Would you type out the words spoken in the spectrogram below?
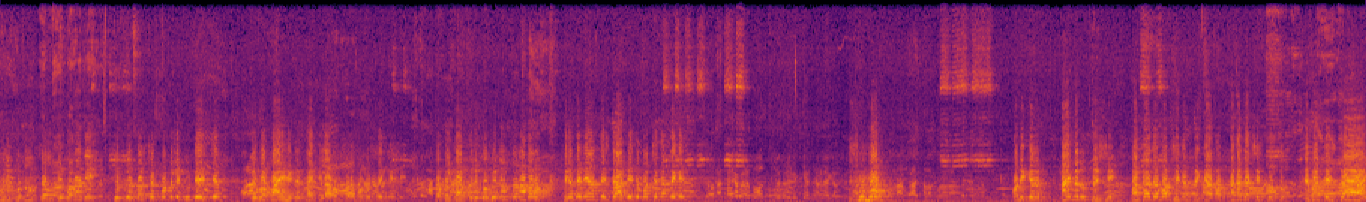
পরিপূর্ণ উৎসাহ উদ্দীপনা নিয়ে সুপ্রিয় দর্শক মন্ডলী ছুটে এসেছেন যুবা পায়ে হেঁটে সাইকেল আরম্ভ করে মোটর সাইকেল নিয়ে সকলকে আন্তরিক অভিনন্দন। আবারও সেখানে নেওয়ার চেষ্টা আজ যেমন সেখান থেকে। শুভ। অনেকের নাইমের উদ্দেশ্যে পাল্টা জবাব সেখান থেকে আবার। দেখা যাক শেষ পর্যন্ত। এবার চেষ্টায়!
